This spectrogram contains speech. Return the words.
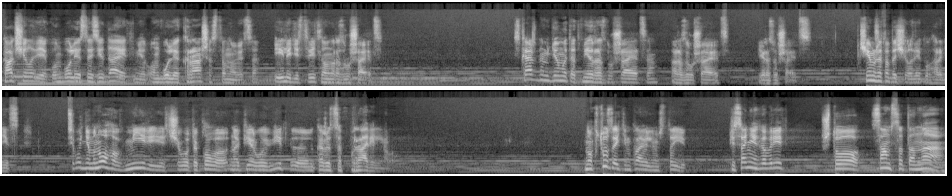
Как человек, он более созидает мир, он более краше становится, или действительно он разрушается? С каждым днем этот мир разрушается, разрушается и разрушается. Чем же тогда человеку гордиться? Сегодня много в мире чего такого, на первый вид, э, кажется, правильного. Но кто за этим правильным стоит? Писание говорит, что сам сатана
